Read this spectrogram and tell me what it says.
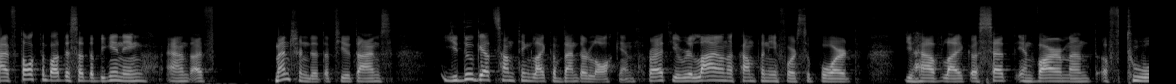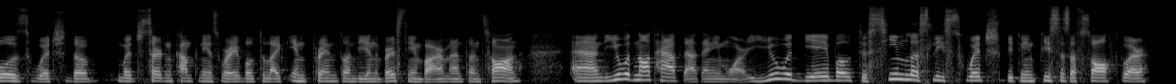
I've talked about this at the beginning, and I've mentioned it a few times. You do get something like a vendor lock-in, right? You rely on a company for support. You have like a set environment of tools which the which certain companies were able to like imprint on the university environment and so on. And you would not have that anymore. You would be able to seamlessly switch between pieces of software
